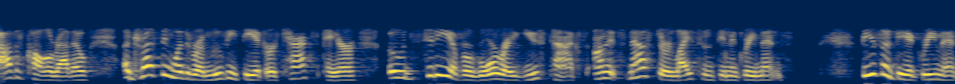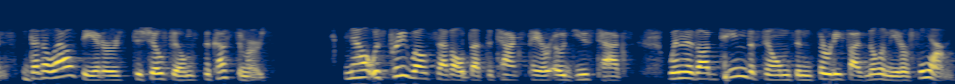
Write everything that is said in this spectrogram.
out of Colorado addressing whether a movie theater taxpayer owed City of Aurora use tax on its master licensing agreements. These are the agreements that allow theaters to show films to customers. Now, it was pretty well settled that the taxpayer owed use tax when it obtained the films in 35 millimeter form.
